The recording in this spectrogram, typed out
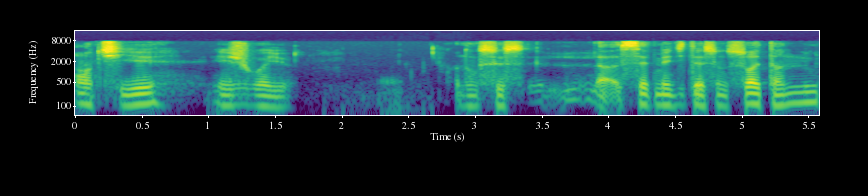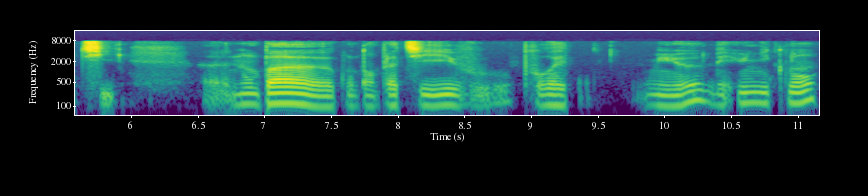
entier et joyeux. Donc cette méditation de soi est un outil euh, non pas euh, contemplative ou pour être mieux, mais uniquement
